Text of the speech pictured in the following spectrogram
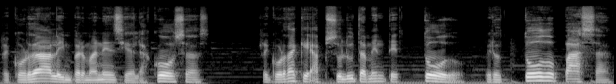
Recordá la impermanencia de las cosas, recordá que absolutamente todo, pero todo pasa.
